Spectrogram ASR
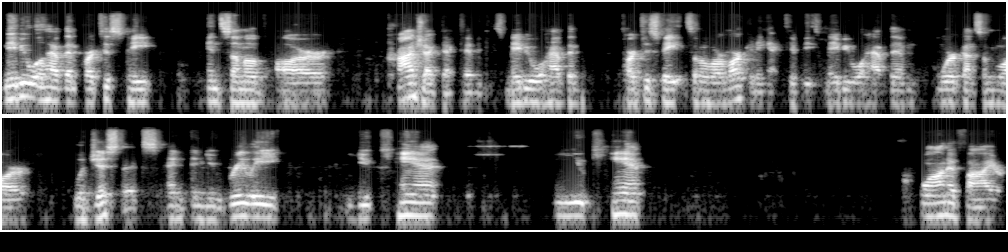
maybe we'll have them participate in some of our project activities. Maybe we'll have them participate in some of our marketing activities. Maybe we'll have them work on some of our logistics. And and you really you can't you can't quantify or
